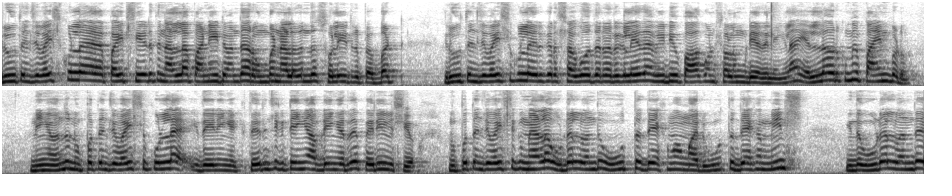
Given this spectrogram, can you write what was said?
இருபத்தஞ்சி வயசுக்குள்ளே பயிற்சி எடுத்து நல்லா பண்ணிட்டு வந்தால் ரொம்ப நல்லதுன்னு தான் சொல்லிகிட்டு இருப்பேன். பட் இருபத்தஞ்சி வயசுக்குள்ளே இருக்கிற சகோதரர்களே தான் வீடியோ பார்க்கணும்னு சொல்ல முடியாது இல்லைங்களா? எல்லாருக்குமே பயன்படும். நீங்கள் வந்து முப்பத்தஞ்சு வயசுக்குள்ளே இதை நீங்கள் தெரிஞ்சுக்கிட்டீங்க அப்படிங்கிறதே பெரிய விஷயம். முப்பத்தஞ்சு வயசுக்கு மேலே உடல் வந்து ஊத்த தேகமாக மாறி ஊத்த தேகம் மீன்ஸ் இந்த உடல் வந்து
